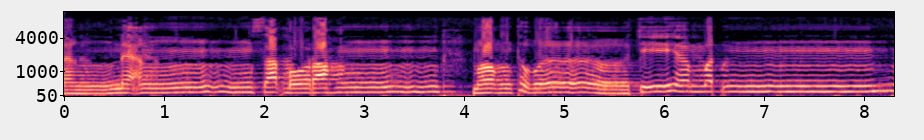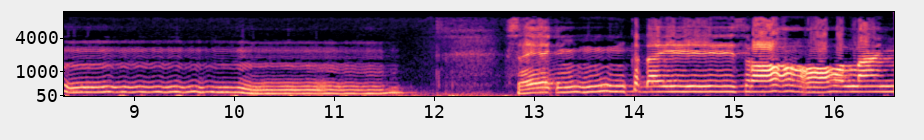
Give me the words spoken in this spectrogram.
នឹងអ្នកសត្វបរោះមកធ្វើជាមិត្ត សេចក្តីស្រឡាញ់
